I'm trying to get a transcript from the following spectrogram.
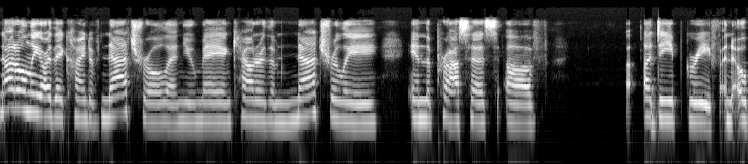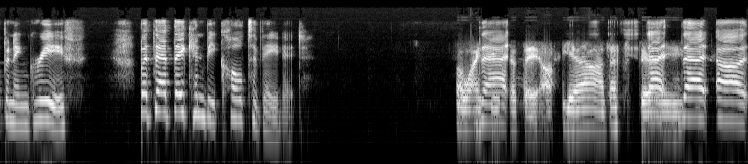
not only are they kind of natural and you may encounter them naturally in the process of a deep grief, an opening grief, but that they can be cultivated. Oh, I that, think that they are. Yeah, that's very that that uh,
